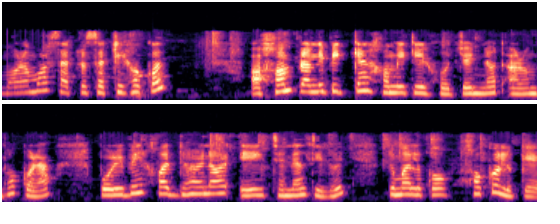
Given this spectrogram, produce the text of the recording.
মৰমৰ ছাত্ৰ ছাত্ৰীসকল অসম প্ৰাণী বিজ্ঞান সমিতিৰ সৌজন্যত আৰম্ভ কৰা পৰিৱেশ অধ্যয়নৰ এই চেনেলটিলৈ তোমালোকক সকলোকে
